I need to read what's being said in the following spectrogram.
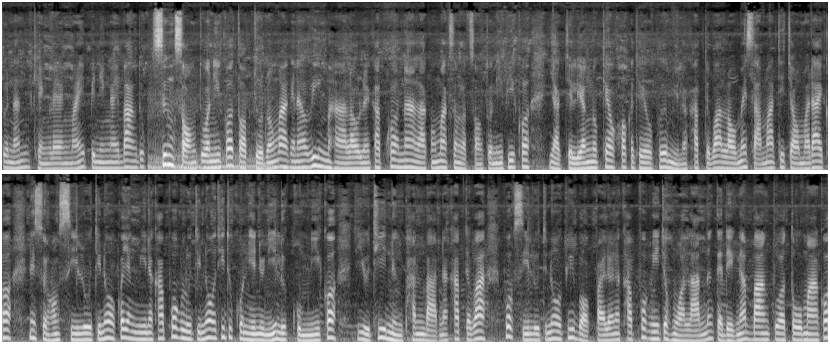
ตัวนั้นแข็งแรงไหมเป็นยังไงบ้างทุก ซึ่ง 2 ตัวนี้ก็ตอบโจทย์มากๆเลยนะวิ่งมาหาเราเลยครับ ก็น่ารักมากๆสำหรับ 2 ตัวนี้พี่ก็อยากจะเลี้ยงนกแก้วคอกระเทลเพิ่มอยู่นะครับ แต่ว่าเราไม่สามารถที่จะเอามาได้ก็ในส่วนของสีลูติโนก็ยังมีนะครับ พวกลูติโนที่ทุกคนเห็นอยู่นี้หรือกลุ่มนี้ก็จะอยู่ที่ 1,000 บาทนะครับ แต่ว่าพวกสีลูติโนพี่บอกไปแล้วนะครับ พวกนี้จะหัวหลานตั้งแต่เด็กนะบางตัวโตมาก็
